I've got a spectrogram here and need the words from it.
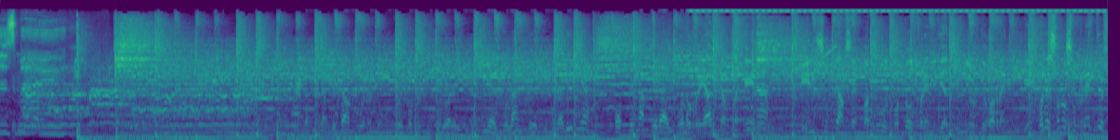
Is made. capitán de campo en el conjunto de Torres Individuales de Mejía, el volante de primera línea, José Nájera, el volante. Real Cartagena en su casa empató por dos frente a Junior de Barranquilla. ¿Y cuáles son los suplentes?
